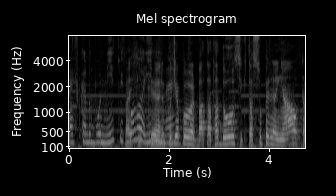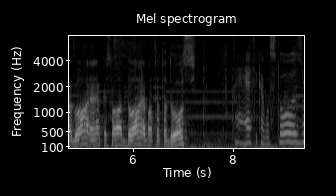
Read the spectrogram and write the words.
Vai ficando bonito e Vai colorido, ficando. né? Podia pôr batata doce, que tá super em alta agora, né? O pessoal adora batata doce. É, fica gostoso.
